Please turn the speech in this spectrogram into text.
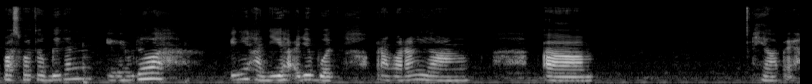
post foto B kan ya udahlah ini hadiah aja buat orang-orang yang um, yang apa ya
